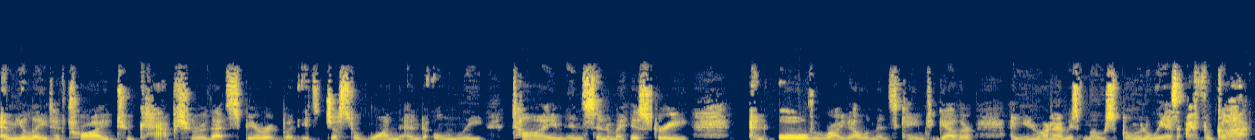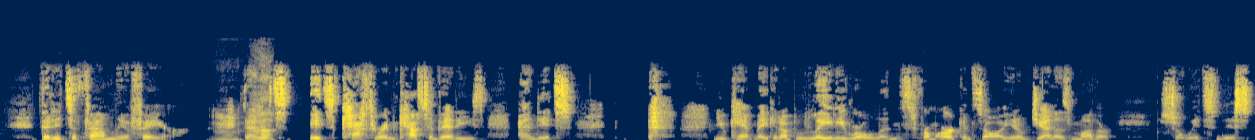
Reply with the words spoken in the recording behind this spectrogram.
emulate, have tried to capture that spirit, but it's just a one and only time in cinema history and all the right elements came together. And you know what I was most blown away as? I forgot that it's a family affair. That it's it's Catherine Cassavetes and it's you can't make it up, Lady Rowlands from Arkansas, you know, Gena's mother. So it's this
